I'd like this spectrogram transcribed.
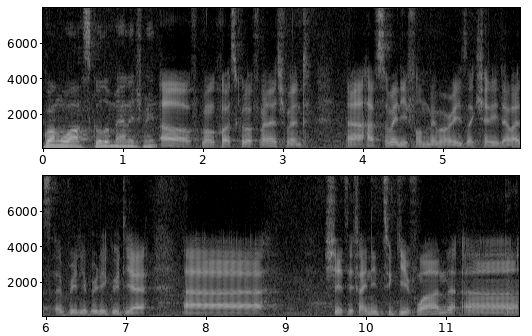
Guanghua School of Management? Oh, of Guanghua School of Management. Uh, I have so many fond memories actually. That was a really, really good year. Uh, shit, if I need to give one. Uh,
